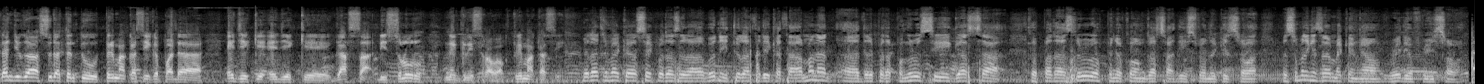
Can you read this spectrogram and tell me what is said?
dan juga sudah tentu itu terima kasih kepada EJK-EJK Gasak di seluruh negeri Sarawak. Terima kasih. Ya, terima kasih kepada saudara Abun. Itulah tadi kata amanat uh, daripada pengurusi Gasak kepada seluruh penyokong Gasak di seluruh negeri Sarawak. Bersama dengan saya, Michael Ngau, Radio Free Sarawak.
